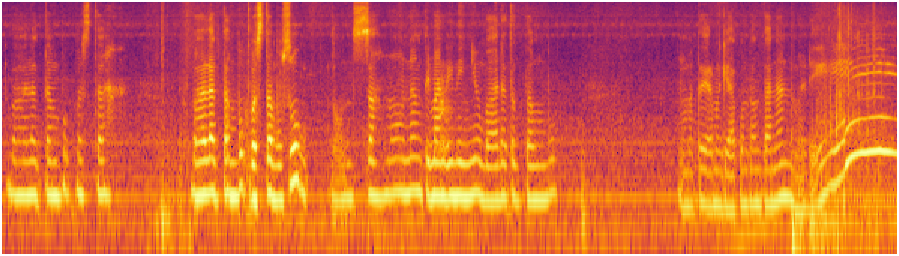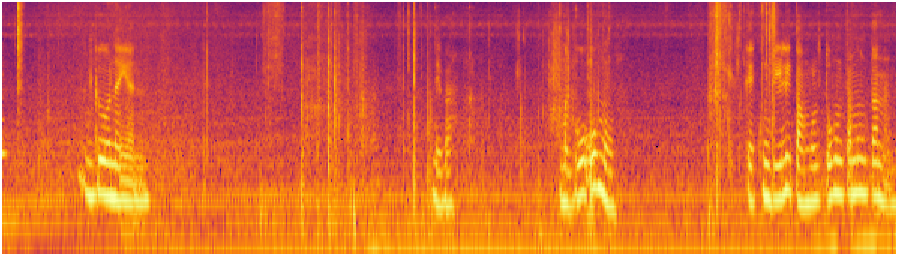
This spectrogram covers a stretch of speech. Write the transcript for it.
Bahalag tambok basta. Bahalag tambok basta busog. Nonsa mo nang timan ninyo bahalag tag tambok. Mamatay ra magyapon tang tanan. Mali. Go na yan. Diba? Mag-uo mo. Kay kung dili pang multuhon tamong tanan.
